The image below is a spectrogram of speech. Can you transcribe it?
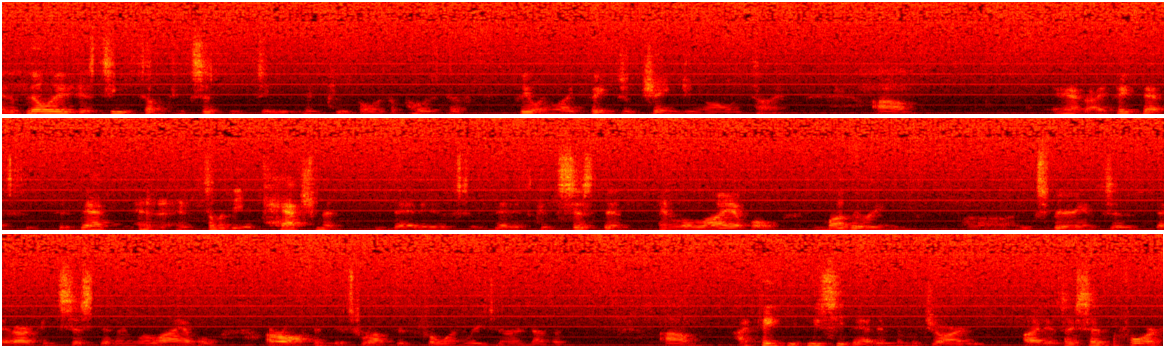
an ability to see some consistency in people as opposed to feeling like things are changing all the time. Um, and I think that's that, and, and some of the attachment that is that is consistent and reliable, mothering uh, experiences that are consistent and reliable are often disrupted for one reason or another. Um, I think you do see that in the majority, but as I said before,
